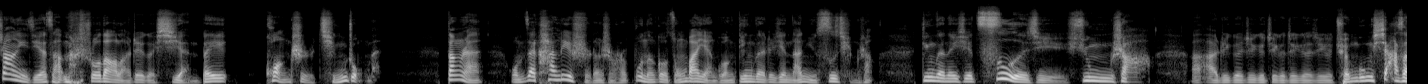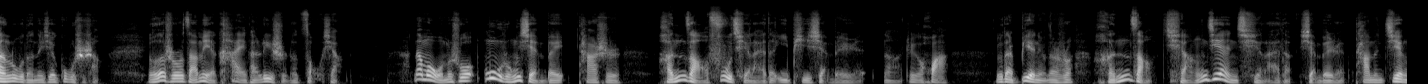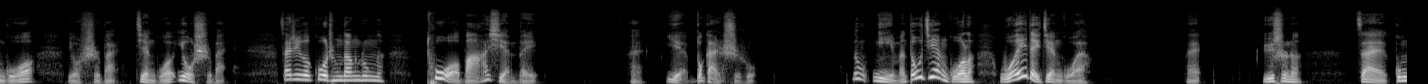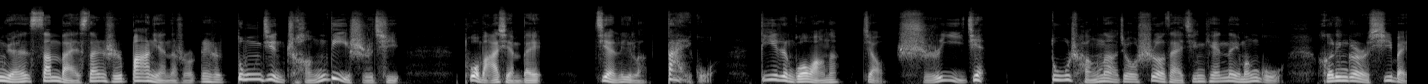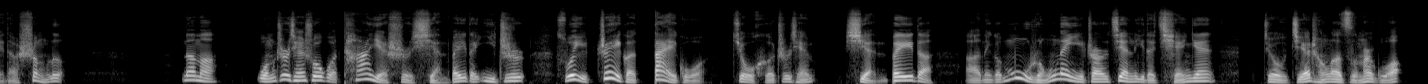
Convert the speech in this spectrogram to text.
上一节咱们说到了这个鲜卑旷世情种们，当然我们在看历史的时候，不能够总把眼光盯在这些男女私情上，盯在那些刺激、凶杀啊，这个、这个、这个、这个、这个全攻下三路的那些故事上。有的时候，咱们也看一看历史的走向。那么，我们说慕容鲜卑，他是很早富起来的一批鲜卑人啊，这个话有点别扭，但是说很早强健起来的鲜卑人，他们建国又失败，建国又失败，在这个过程当中呢，拓跋鲜卑，哎，也不甘示弱。那你们都建国了，我也得建国呀，哎，于是呢。在公元三百三十八年的时候，那是东晋成帝时期，拓跋鲜卑建立了代国。第一任国王呢叫石义建，都城呢就设在今天内蒙古和林格尔西北的圣乐。那么我们之前说过，他也是鲜卑的一支，所以这个代国就和之前鲜卑的呃那个慕容那一支建立的前燕就结成了姊妹国。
